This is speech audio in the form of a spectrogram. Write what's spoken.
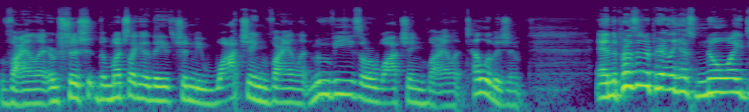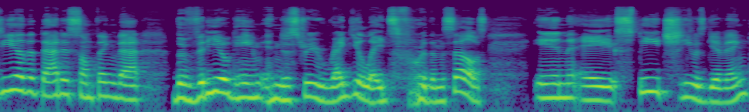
violent or much like they shouldn't be watching violent movies or watching violent television. And the president apparently has no idea that that is something that the video game industry regulates for themselves. In a speech he was giving,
